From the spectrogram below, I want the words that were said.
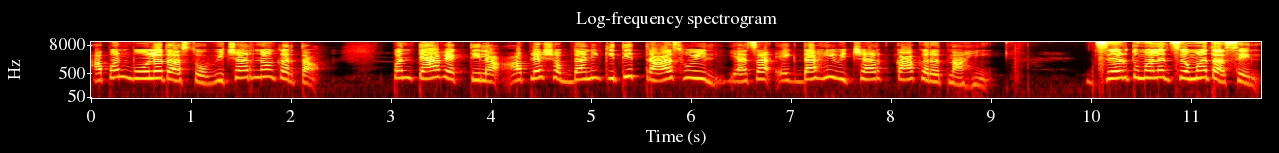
आपण बोलत असतो विचार न करता. पण त्या व्यक्तीला आपल्या शब्दांनी किती त्रास होईल याचा एकदाही विचार का करत नाही? जर तुम्हाला जमत असेल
